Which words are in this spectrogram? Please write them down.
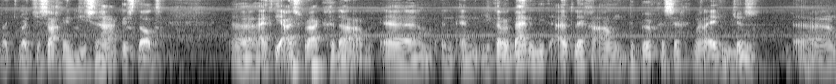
wat, wat je zag in die zaak is dat hij heeft die uitspraak gedaan. en, en je kan het bijna niet uitleggen aan de burgers, zeg ik maar eventjes. Mhm. Ehm,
